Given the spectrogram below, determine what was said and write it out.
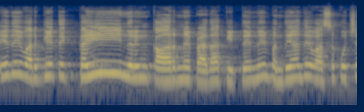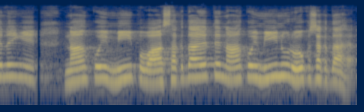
ਇਹਦੇ ਵਰਗੇ ਤੇ ਕਈ ਨਿਰੰਕਾਰ ਨੇ ਪੈਦਾ ਕੀਤੇ ਨੇ, ਬੰਦਿਆਂ ਦੇ ਵਸ ਕੁਛ ਨਹੀਂ ਹੈ। ਨਾ ਕੋਈ ਮੀਂਹ ਪਵਾ ਸਕਦਾ ਹੈ ਤੇ ਨਾ ਕੋਈ ਮੀਂਹ ਨੂੰ ਰੋਕ ਸਕਦਾ ਹੈ।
